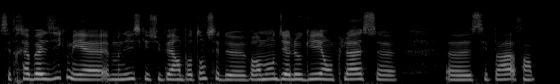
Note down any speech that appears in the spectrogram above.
c'est très basique, mais euh, à mon avis, ce qui est super important, c'est de vraiment dialoguer en classe. euh, euh, c'est pas, enfin,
